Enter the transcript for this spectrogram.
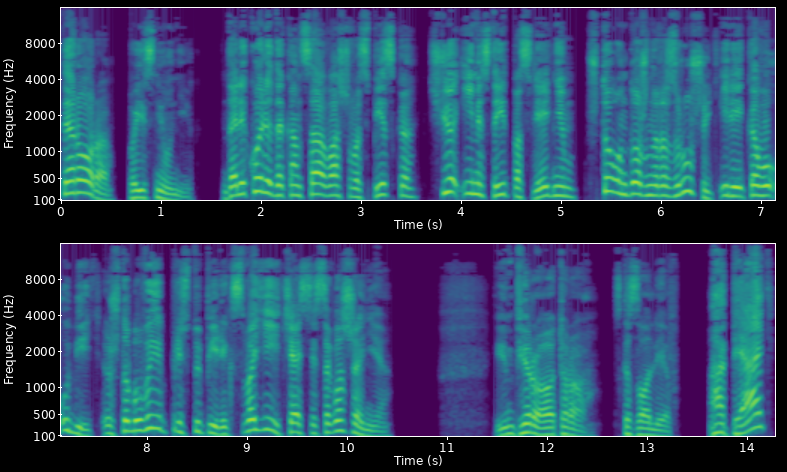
«Террора», — пояснил Ник. Далеко ли до конца вашего списка? Чье имя стоит последним? Что он должен разрушить или кого убить, чтобы вы приступили к своей части соглашения?» «Императора», — сказал Лев. «Опять?»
